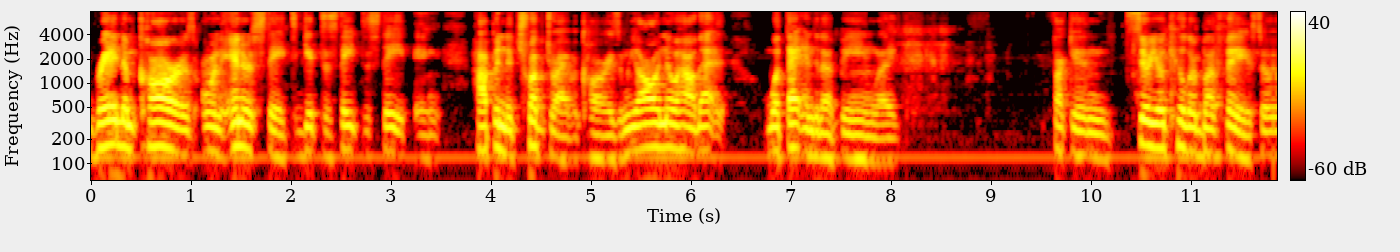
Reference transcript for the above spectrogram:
Random cars on interstate to get to state to state and hop into truck driver cars. And we all know how that what that ended up being like fucking serial killer buffet. So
